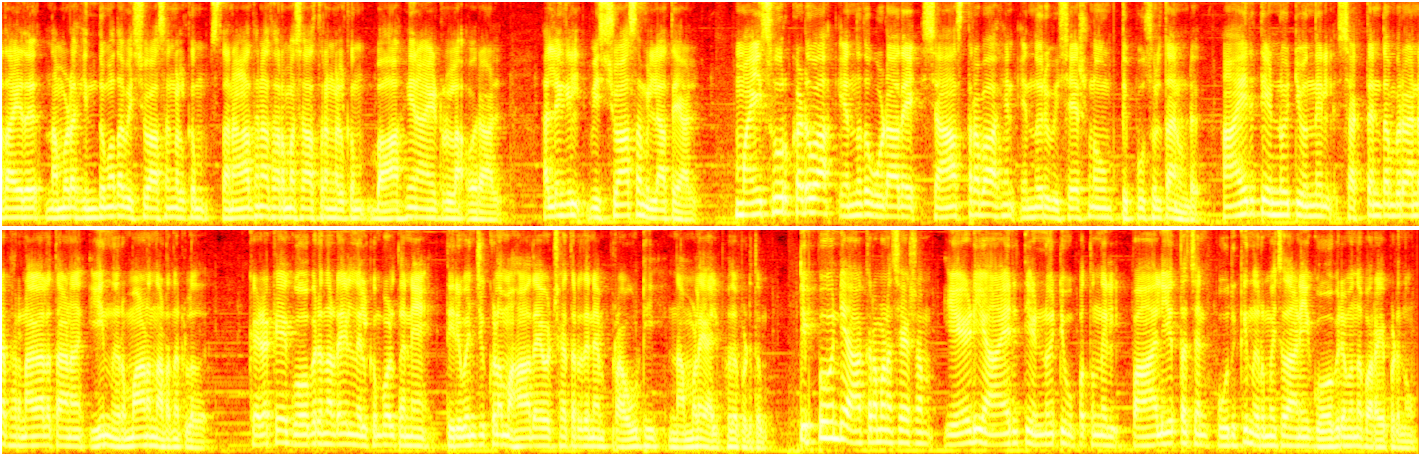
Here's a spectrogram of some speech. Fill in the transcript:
അതായത് നമ്മുടെ ഹിന്ദുമത വിശ്വാസങ്ങൾക്കും സനാതന ധർമ്മശാസ്ത്രങ്ങൾക്കും ബാഹ്യനായിട്ടുള്ള ഒരാൾ അല്ലെങ്കിൽ വിശ്വാസമില്ലാത്തയാൾ. മൈസൂർ കടുവ എന്നതുകൂടാതെ ശാസ്ത്രബാഹ്യൻ എന്നൊരു വിശേഷണവും ടിപ്പു സുൽത്താനുണ്ട്. ആയിരത്തി എണ്ണൂറ്റി ഒന്നിൽ ശക്തൻ തമ്പുരാന്റെ ഭരണകാലത്താണ് ഈ നിർമ്മാണം നടന്നിട്ടുള്ളത്. കിഴക്കേ ഗോപുരനടയിൽ നിൽക്കുമ്പോൾ തന്നെ തിരുവഞ്ചിക്കുളം മഹാദേവ ക്ഷേത്രത്തിന് പ്രൗഢി നമ്മളെ അത്ഭുതപ്പെടുത്തും. ടിപ്പുവിന്റെ ആക്രമണശേഷം എ ഡി ആയിരത്തി എണ്ണൂറ്റി മുപ്പത്തൊന്നിൽ പാലിയത്തച്ഛൻ പുതുക്കി നിർമ്മിച്ചതാണ് ഈ ഗോപുരമെന്ന് പറയപ്പെടുന്നു.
